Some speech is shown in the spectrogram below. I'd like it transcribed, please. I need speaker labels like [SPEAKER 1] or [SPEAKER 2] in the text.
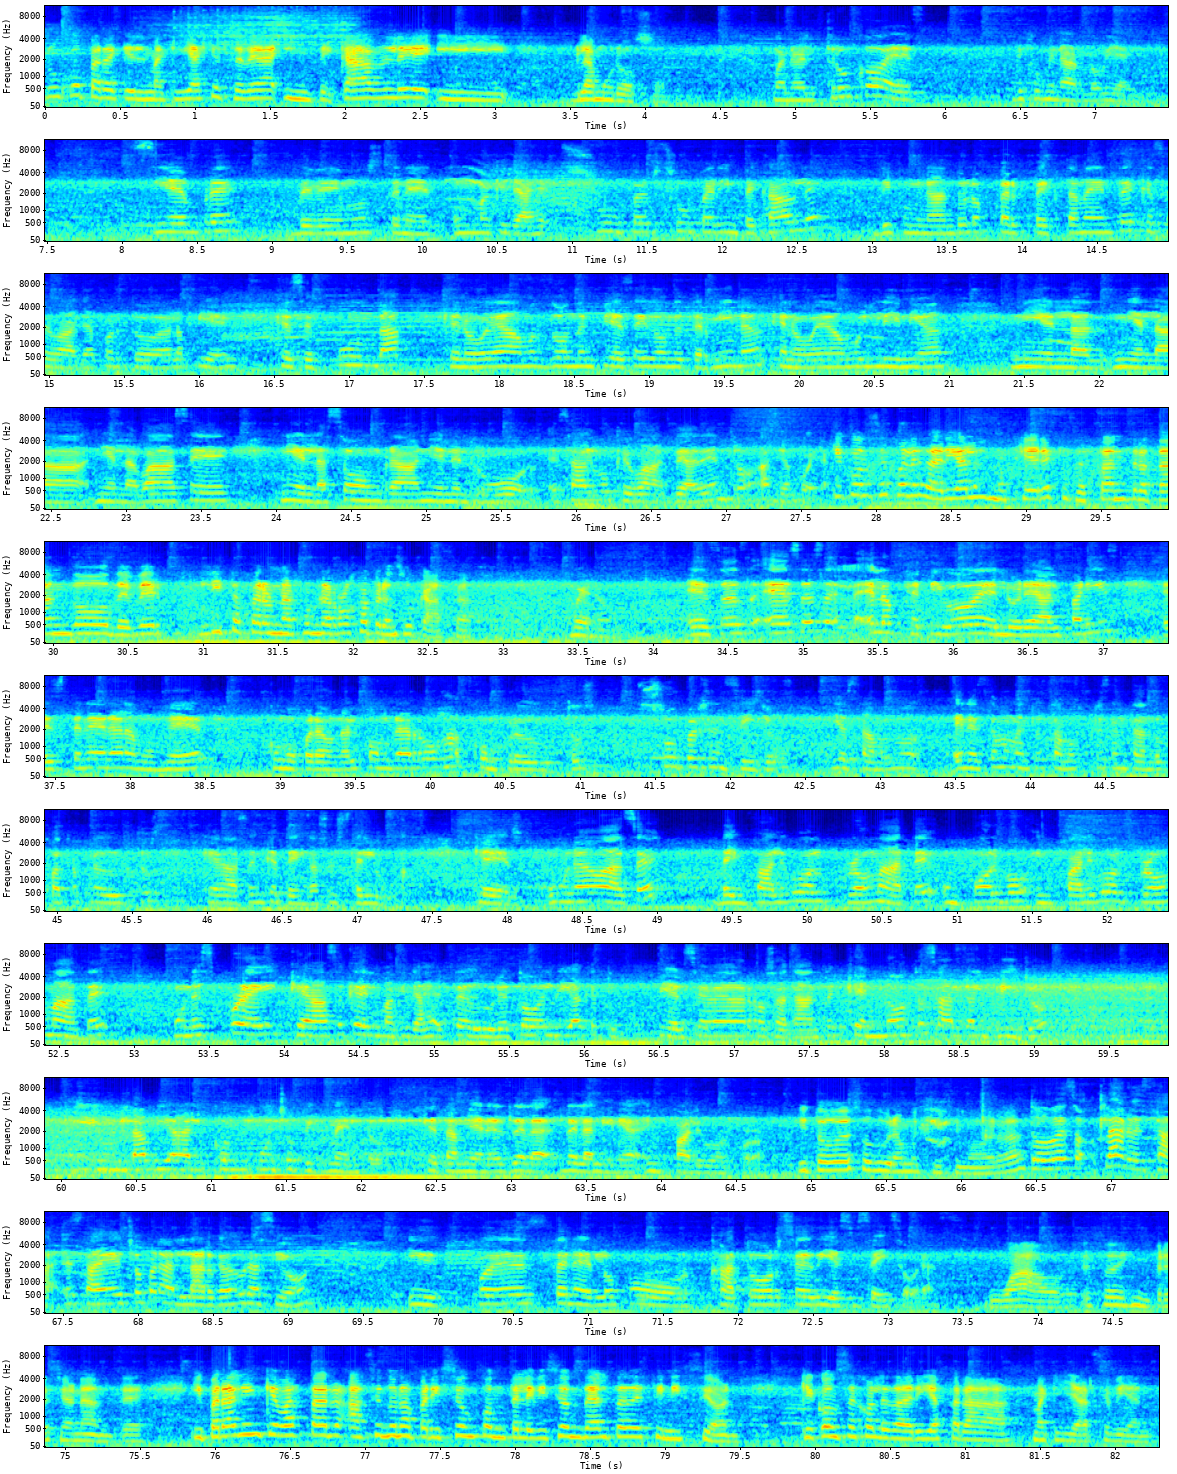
[SPEAKER 1] truco para que el maquillaje se vea impecable y glamuroso?
[SPEAKER 2] Bueno, el truco es difuminarlo bien. Siempre debemos tener un maquillaje súper, súper impecable, difuminándolo perfectamente, que se vaya por toda la piel, que se funda, que no veamos dónde empieza y dónde termina, que no veamos líneas ni en la, ni en la, ni en la base, ni en la sombra, ni en el rubor. Es algo que va de adentro hacia afuera.
[SPEAKER 1] ¿Qué consejo les daría a las mujeres que se están tratando de ver listas para una alfombra roja pero en su casa?
[SPEAKER 2] Bueno, ese es, ese es el, el objetivo de L'Oréal París, es tener a la mujer como para una alfombra roja con productos súper sencillos. Y estamos en este momento estamos presentando cuatro productos que hacen que tengas este look que es una base de Infallible Pro Mate, un polvo Infallible Pro Mate, un spray que hace que el maquillaje te dure todo el día, que tu piel se vea rozagante, que no te salga el brillo un labial con mucho pigmento, que también es de la, de la línea Infallible Pro.
[SPEAKER 1] Y todo eso dura muchísimo, ¿verdad?
[SPEAKER 2] Todo eso, claro, está, está hecho para larga duración y puedes tenerlo por 14, 16 horas.
[SPEAKER 1] Wow, eso es impresionante. Y para alguien que va a estar haciendo una aparición con televisión de alta definición, ¿qué consejo le darías para maquillarse bien?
